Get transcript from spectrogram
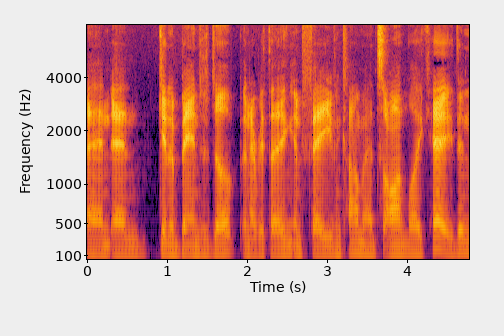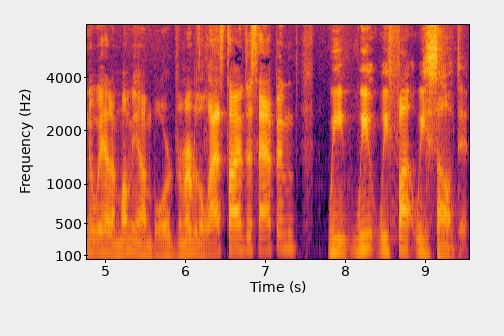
and and get him bandaged up and everything. And Faye even comments on like, "Hey, didn't know we had a mummy on board. Remember the last time this happened?" we we we fought we solved it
